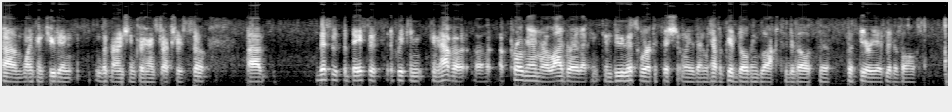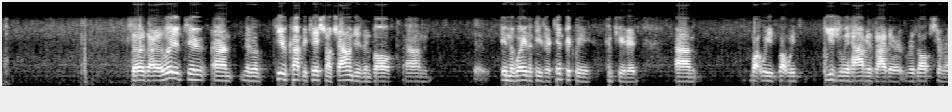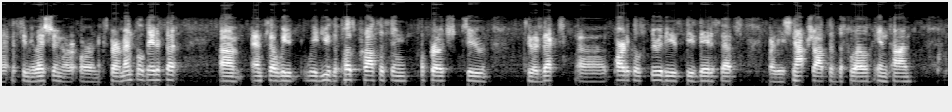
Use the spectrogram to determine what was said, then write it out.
um, when computing Lagrangian coherent structures. So uh, this is the basis. If we can, can have a, a, a, program or a library that can, can do this work efficiently, then we have a good building block to develop the, the theory as it evolves. So as I alluded to, um, there's a few computational challenges involved um, in the way that these are typically computed. Um, what we what we usually have is either results from a, a simulation or, or an experimental data set, um, and so we we use a post-processing approach to to eject uh, particles through these these data sets or these snapshots of the flow in time.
